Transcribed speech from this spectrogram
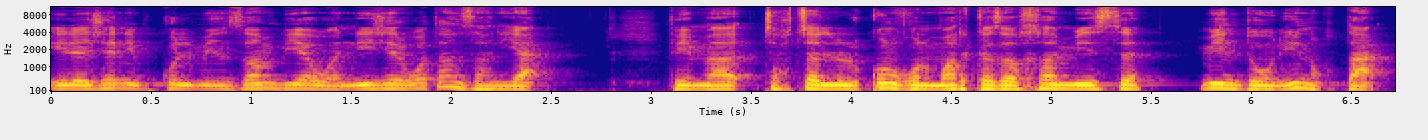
إلى جانب كل من زامبيا والنيجر وتنزانيا فيما تحتل الكونغو المركز الخامس من دون نقطة.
